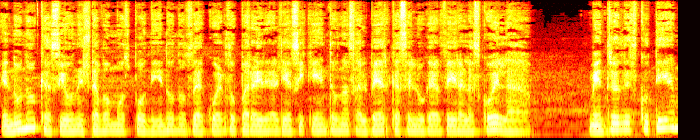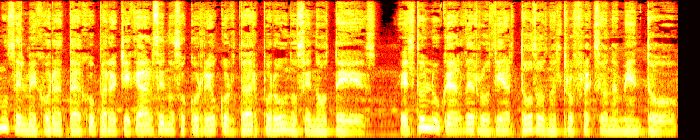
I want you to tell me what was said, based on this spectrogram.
En una ocasión estábamos poniéndonos de acuerdo para ir al día siguiente a unas albercas en lugar de ir a la escuela. Mientras discutíamos el mejor atajo para llegar se nos ocurrió cortar por unos cenotes, esto en lugar de rodear todo nuestro fraccionamiento.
